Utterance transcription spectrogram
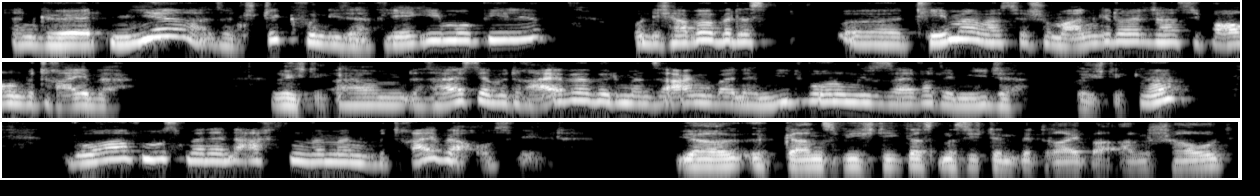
Dann gehört mir, also ein Stück von dieser Pflegeimmobilie. Und ich habe aber das äh, Thema, was du schon mal angedeutet hast, ich brauche einen Betreiber. Richtig. Ähm, das heißt, der Betreiber, würde man sagen, bei einer Mietwohnung ist es einfach der Mieter. Richtig. Ja? Worauf muss man denn achten, wenn man einen Betreiber auswählt? Ja, ganz wichtig, dass man sich den Betreiber anschaut.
